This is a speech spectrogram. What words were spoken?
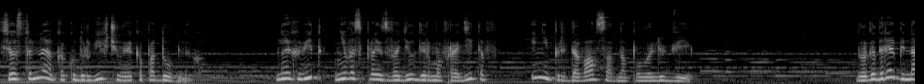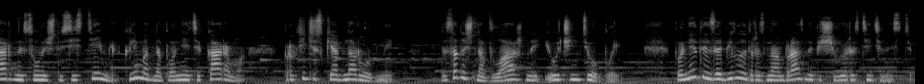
Все остальное, как у других человекоподобных. Но их вид не воспроизводил гермафродитов и не предавался однополой любви. Благодаря бинарной Солнечной системе климат на планете Карма практически однородный, достаточно влажный и очень теплый. Планета изобилует разнообразной пищевой растительностью.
